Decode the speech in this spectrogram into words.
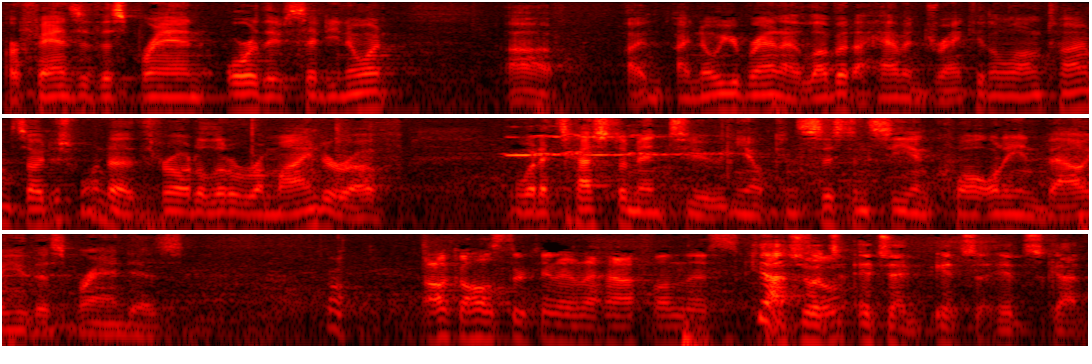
are fans of this brand, or they've said, you know what, uh, I, I know your brand, I love it, I haven't drank it in a long time, so I just wanted to throw out a little reminder of what a testament to you know consistency and quality and value this brand is. Alcohol's 13 and a half on this. Yeah, so So- it's it's a it's it's got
